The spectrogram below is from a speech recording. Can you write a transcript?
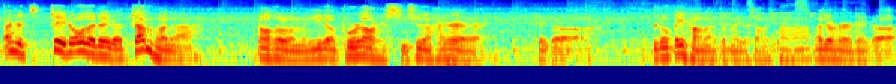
但是这周的这个 Jump 呢，告诉了我们一个不知道是喜讯还是这个值得悲伤的这么一个消息，啊那就是这个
